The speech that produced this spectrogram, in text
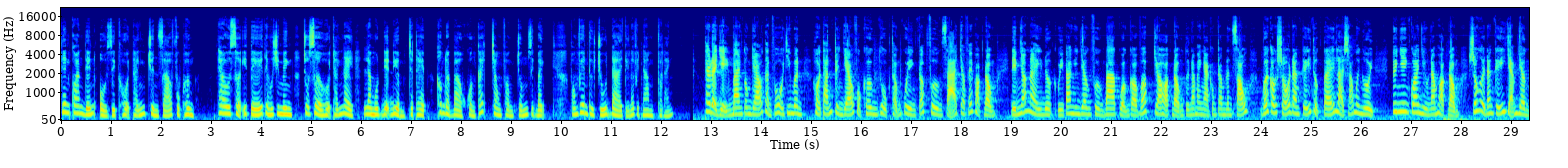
liên quan đến ổ dịch Hội Thánh Truyền giáo Phục Hưng. Theo Sở Y tế Thành phố Hồ Chí Minh, trụ sở hội thánh này là một địa điểm chật hẹp, không đảm bảo khoảng cách trong phòng chống dịch bệnh. Phóng viên thường trú Đài Tiếng nói Việt Nam phản ánh. Theo đại diện Ban Tôn giáo Thành phố Hồ Chí Minh, Hội Thánh Truyền giáo Phục Hưng thuộc thẩm quyền cấp phường xã cho phép hoạt động. Điểm nhóm này được Ủy ban nhân dân phường 3 quận Gò Vấp cho hoạt động từ năm 2006 với con số đăng ký thực tế là 60 người. Tuy nhiên qua nhiều năm hoạt động, số người đăng ký giảm dần,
